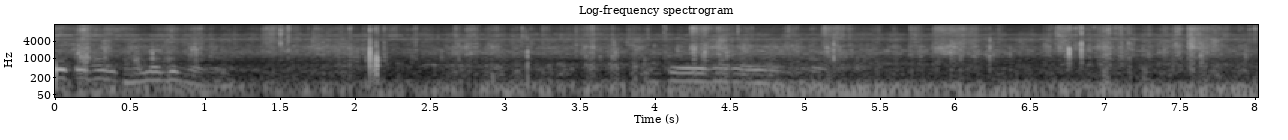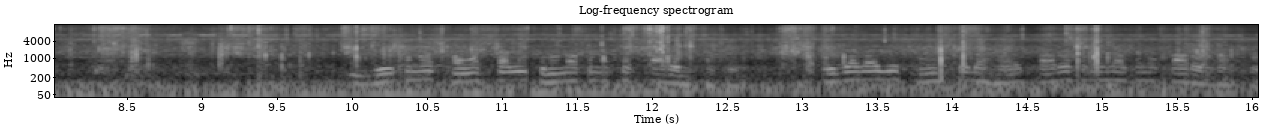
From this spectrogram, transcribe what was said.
যে কোনো সমস্যারই কোনো না কোনো একটা কারণ থাকে। এই জায়গায় যে সমস্যাটা হয়, তারও কোনো না কোনো কারণ আছে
